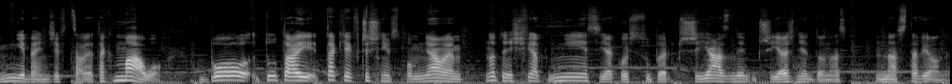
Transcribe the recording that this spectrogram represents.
nie będzie wcale tak mało. Bo tutaj, tak jak wcześniej wspomniałem, no ten świat nie jest jakoś super przyjazny, przyjaźnie do nas nastawiony.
